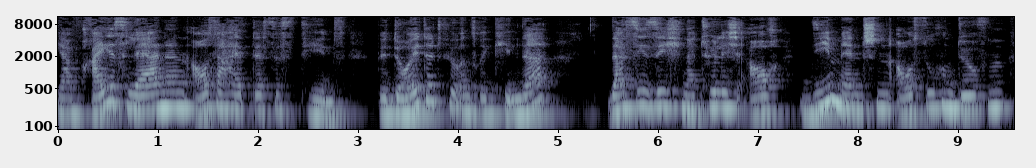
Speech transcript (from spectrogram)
Ja, freies Lernen außerhalb des Systems bedeutet für unsere Kinder, dass sie sich natürlich auch die Menschen aussuchen dürfen,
